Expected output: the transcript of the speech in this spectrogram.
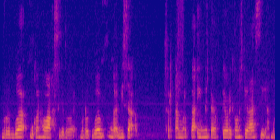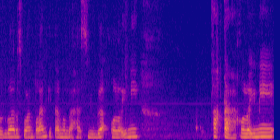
menurut gue bukan hoax gitu loh menurut gue nggak bisa serta-merta ini teori konspirasi. Menurut gue harus pelan-pelan kita membahas juga kalau ini fakta, kalau ini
